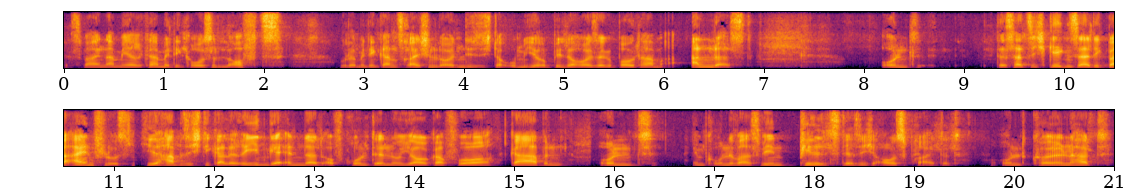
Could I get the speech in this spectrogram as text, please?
Das war in Amerika mit den großen Lofts oder mit den ganz reichen Leuten, die sich da um ihre Bilderhäuser gebaut haben, anders. Und das hat sich gegenseitig beeinflusst. Hier haben sich die Galerien geändert aufgrund der New Yorker Vorgaben und im Grunde war es wie ein Pilz, der sich ausbreitet. Und Köln hat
